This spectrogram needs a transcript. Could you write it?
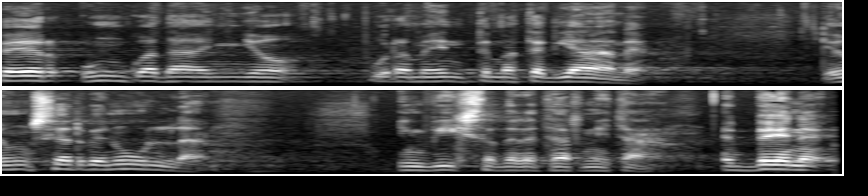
per un guadagno puramente materiale, che non serve nulla in vista dell'eternità. Ebbene,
